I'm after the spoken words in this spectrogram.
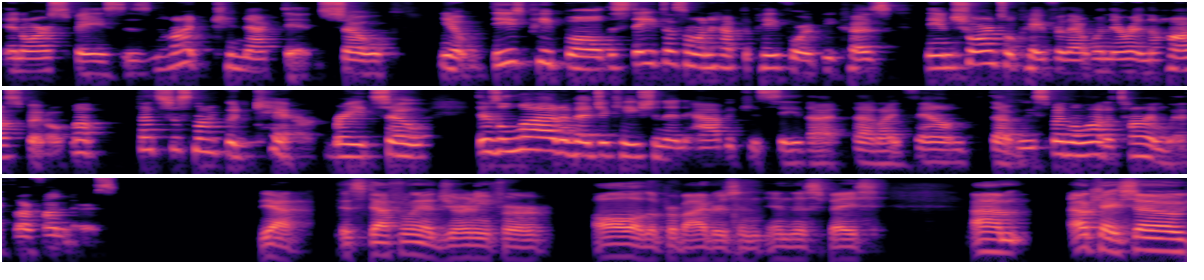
in our space is not connected. So, you know, these people, the state doesn't want to have to pay for it because the insurance will pay for that when they're in the hospital. Well, that's just not good care, right? So there's a lot of education and advocacy that that I found that we spend a lot of time with our funders. Yeah, it's definitely a journey for all of the providers in, in this space. Um, okay, so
